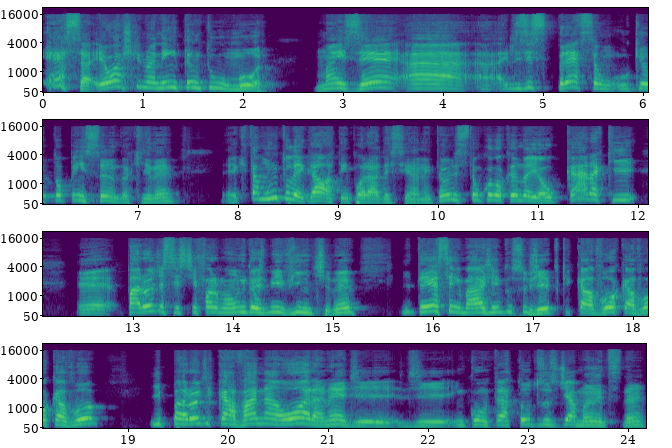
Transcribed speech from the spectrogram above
essa, eu acho que não é nem tanto humor, mas é a, a eles expressam o que eu estou pensando aqui, né? É que está muito legal a temporada esse ano. Então eles estão colocando aí, ó, o cara que é, parou de assistir Fórmula 1 em 2020, né? E tem essa imagem do sujeito que cavou, cavou, cavou e parou de cavar na hora, né? De, de encontrar todos os diamantes, né?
